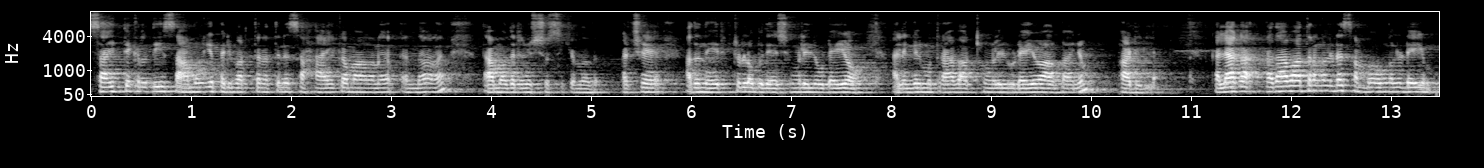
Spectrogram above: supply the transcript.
സാഹിത്യകൃതി സാമൂഹ്യ പരിവർത്തനത്തിന് സഹായകമാണ് എന്നാണ് ദാമോദരൻ വിശ്വസിക്കുന്നത്. പക്ഷേ അത് നേരിട്ടുള്ള ഉപദേശങ്ങളിലൂടെയോ അല്ലെങ്കിൽ മുദ്രാവാക്യങ്ങളിലൂടെയോ ആകാനും പാടില്ല. കലാ കഥാപാത്രങ്ങളുടെ സംഭവങ്ങളുടെയും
